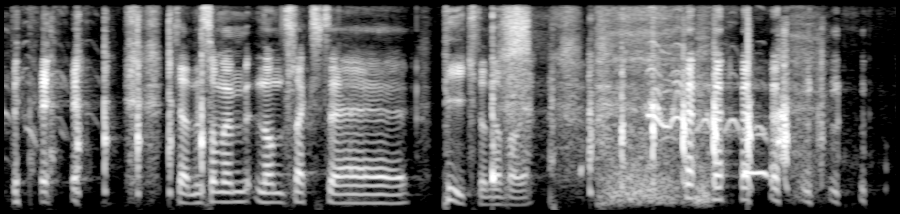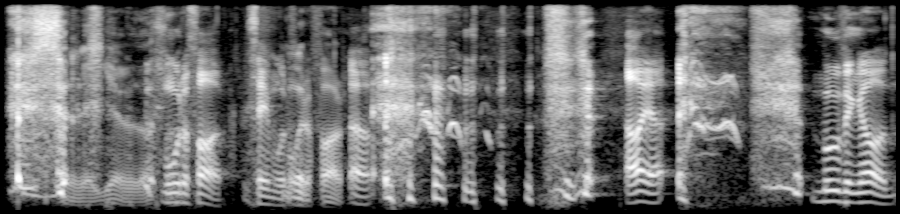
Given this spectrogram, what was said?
Kändes som en, någon slags eh, peak den där frågan. Alltså. Mor och far, säg mor och far. Mor och far. Ja. ja, ja. Moving on.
